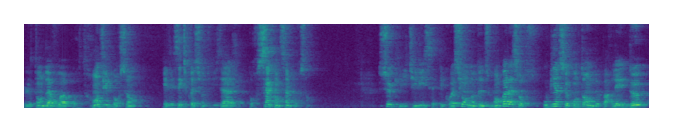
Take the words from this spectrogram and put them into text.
le ton de la voix pour 38% et les expressions du visage pour 55%. Ceux qui utilisent cette équation n'en donnent souvent pas la source, ou bien se contentent de parler de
